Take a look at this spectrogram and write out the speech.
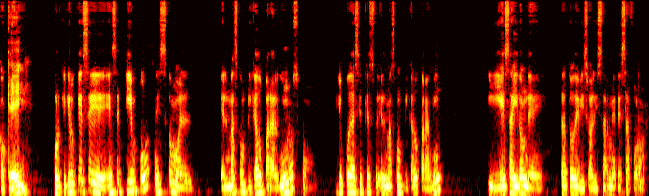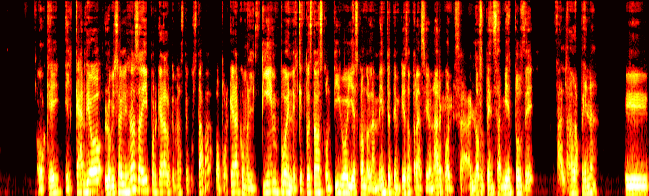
Ok, porque creo que ese, ese tiempo es como el, el más complicado para algunos, como yo puedo decir que es el más complicado para mí, y es ahí donde trato de visualizarme de esa forma. ok. ¿El cardio lo visualizabas ahí porque era lo que menos te gustaba o porque era como el tiempo en el que tú estabas contigo y es cuando la mente te empieza a transicionar con Exacto. los pensamientos de ¿valdrá la pena? Eh,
